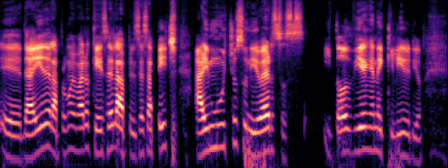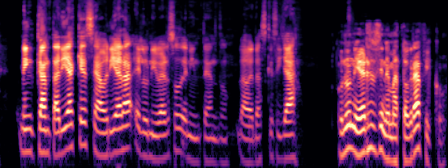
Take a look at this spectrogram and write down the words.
eh, de ahí de la promo de Mario que dice la princesa Peach, hay muchos universos y todos bien en equilibrio. Me encantaría que se abriera el universo de Nintendo. La verdad es que sí, ya. Un universo cinematográfico.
